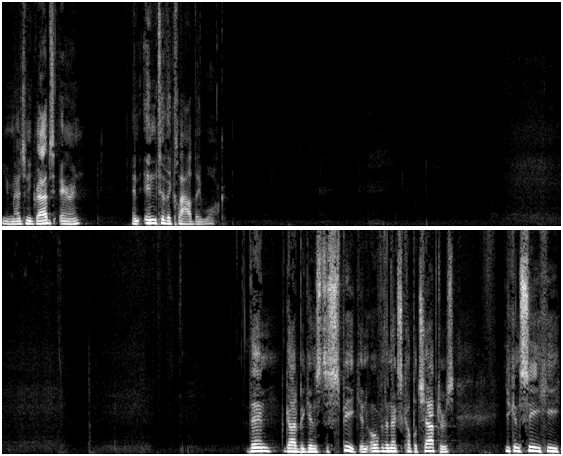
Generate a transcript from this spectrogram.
You imagine he grabs Aaron, and into the cloud they walk. Then God begins to speak, and over the next couple chapters, you can see he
